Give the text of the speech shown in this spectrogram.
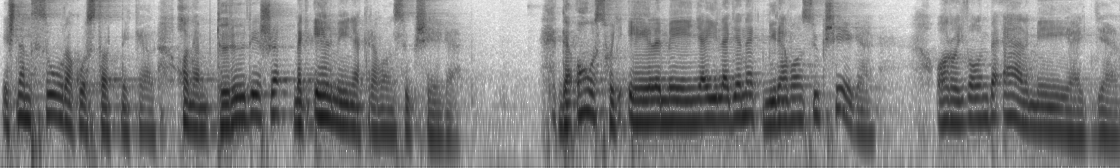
és nem szórakoztatni kell, hanem törődésre, meg élményekre van szüksége. De ahhoz, hogy élményei legyenek, mire van szüksége? Arra, hogy valamibe elmélyedjen.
